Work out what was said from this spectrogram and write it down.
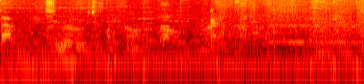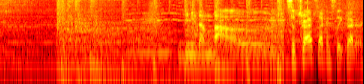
that? Chill, it's just my phone. Oh, okay. Give me them balls. Subscribe so I can sleep better.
